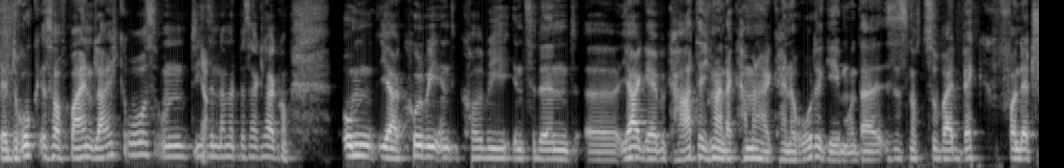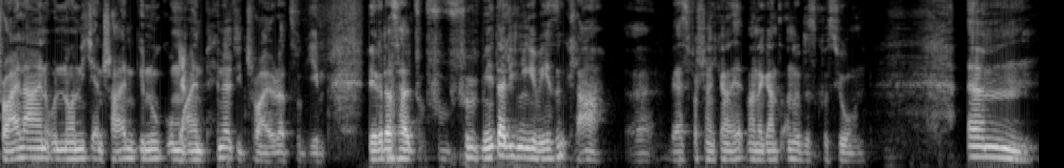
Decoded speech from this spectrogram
Der Druck ist auf beiden gleich groß und die ja. sind damit besser klargekommen. Um, ja, Colby, Colby Incident, äh, ja, gelbe Karte, ich meine, da kann man halt keine rote geben und da ist es noch zu weit weg von der Tryline und noch nicht entscheidend genug, um ja. einen Penalty-Try oder zu geben. Wäre das halt fünf Meter Linie gewesen, klar, äh, wäre es wahrscheinlich, hätte man eine ganz andere Diskussion. Ähm,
